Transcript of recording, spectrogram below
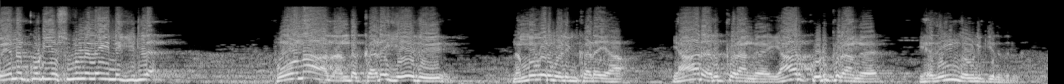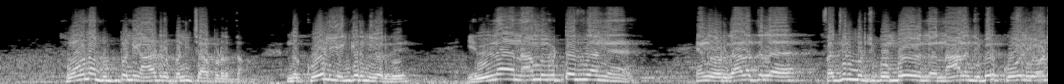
பேணக்கூடிய சூழ்நிலை இன்னைக்கு இல்லை. போனா அந்த கடை ஏது? நம்மவர்களின் கடையா? யார் அறுக்கிறாங்க? யார் கொடுக்குறாங்க? எதையும் கவனிக்கிறது இல்லை. போனா புக் பண்ணி ஆர்டர் பண்ணி சாப்பிடுறது தான் இந்த கோழி எங்கிருந்து வருது? எல்லாம் நாம விட்டது தாங்க எங்க ஒரு காலத்துல ஃபஜ்ர் முடிச்சு போகும்போது இந்த நாலஞ்சு பேர் கோழியோட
